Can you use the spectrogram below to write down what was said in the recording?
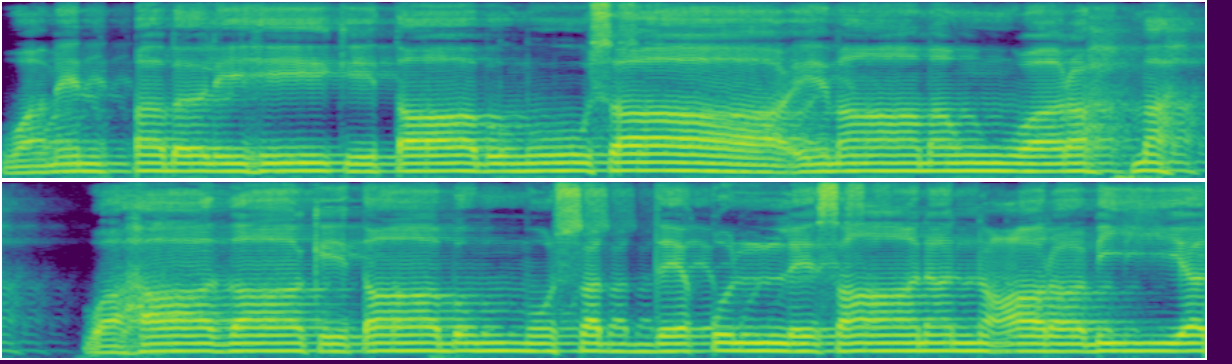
ومن قبله كتاب موسى اماما ورحمه وهذا كتاب مصدق لسانا عربيا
